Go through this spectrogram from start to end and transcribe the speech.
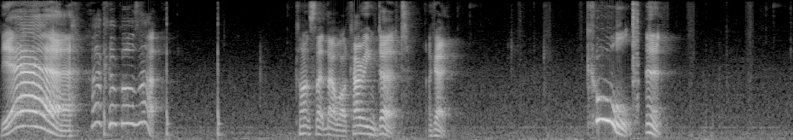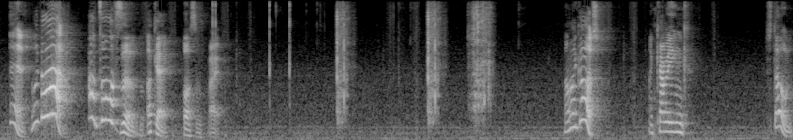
Yeah! How cool is that? Can't select that while carrying dirt. Okay. Cool! Eh. Eh, look at that! That's awesome! Okay, awesome, right. Oh my god! I'm carrying stone.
